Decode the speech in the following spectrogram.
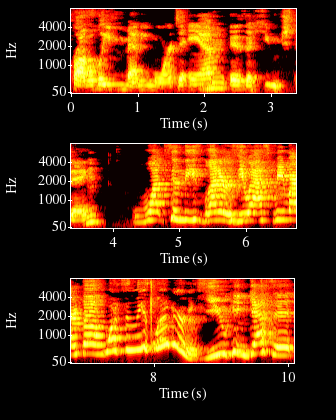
probably many more to Anne is a huge thing. What's in these letters, you ask me, Martha? What's in these letters? You can guess it.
